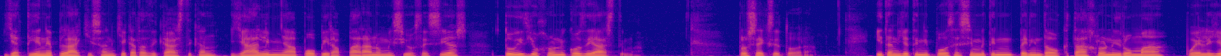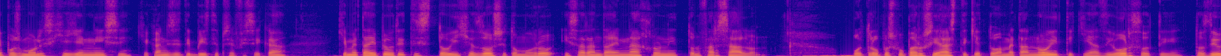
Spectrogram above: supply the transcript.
γιατί ενεπλάκησαν και καταδικάστηκαν για άλλη μια απόπειρα παράνομης υιοθεσίας το ίδιο χρονικό διάστημα. Προσέξτε τώρα. Ήταν για την υπόθεση με την 58χρονη Ρωμά που έλεγε πως μόλις είχε γεννήσει και κανείς την πίστεψε φυσικά και μετά είπε ότι της το είχε δώσει το μωρό η 41χρονη των Φαρσάλων. Ο τρόπος που παρουσιάστηκε το αμετανόητη και αδιόρθωτη το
